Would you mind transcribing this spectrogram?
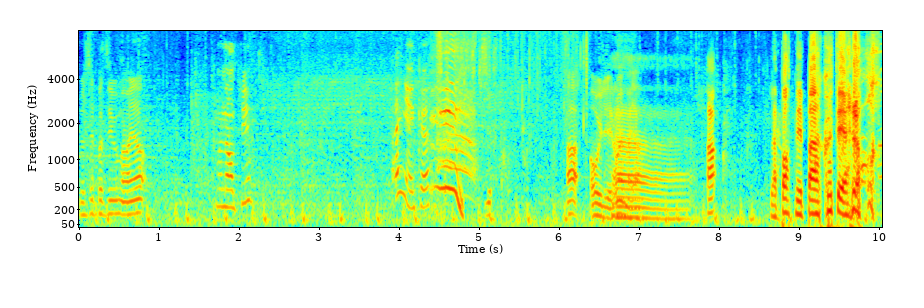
Je sais pas c'est où Maya. Moi non plus. Ah, il y a un cas. Ah, oh il est loin Maya. Euh... Ah, la porte n'est pas à côté alors.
